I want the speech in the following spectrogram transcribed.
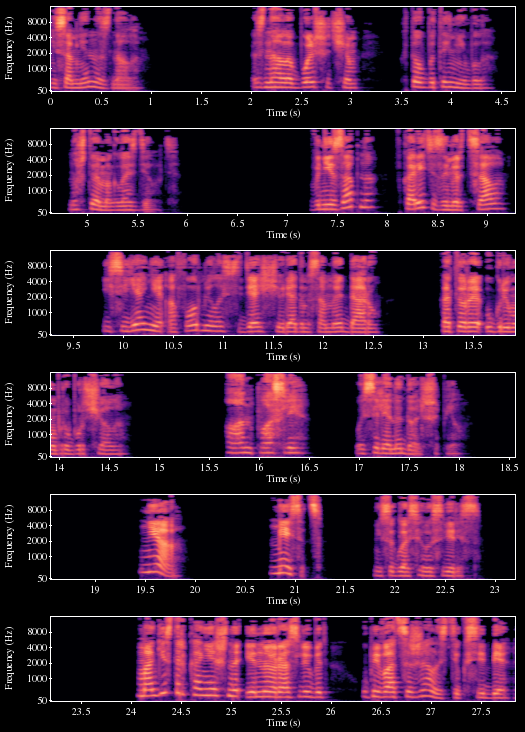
Несомненно, знала. Знала больше, чем кто бы то ни было, но что я могла сделать? Внезапно в карете замерцало, и сияние оформилось сидящую рядом со мной Дару, которая угрюмо пробурчала. «Он после Василены дольше пил». «Не, месяц», — не согласилась Верес. «Магистр, конечно, иной раз любит упиваться жалостью к себе.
